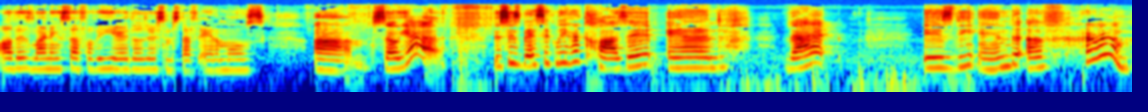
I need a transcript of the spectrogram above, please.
all this learning stuff over here. Those are some stuffed animals. Um, so yeah, this is basically her closet and that is the end of her room.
